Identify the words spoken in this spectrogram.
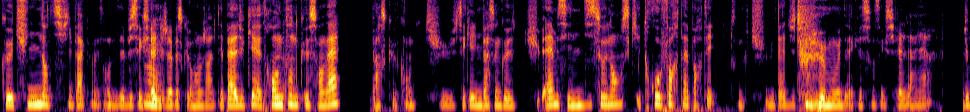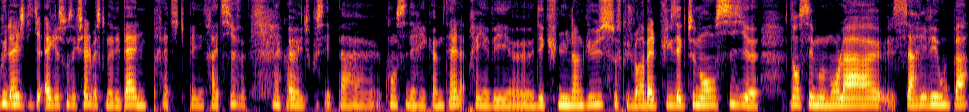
que tu n'identifies pas comme étant des abus sexuels ouais. déjà parce que en général t'es pas éduqué à te rendre compte que c'en est. Parce que quand tu sais qu'il y a une personne que tu aimes, c'est une dissonance qui est trop forte à porter. Donc tu mets pas du tout le mot d'agression sexuelle derrière. Du coup, là, je dis agression sexuelle parce qu'on n'avait pas une pratique pénétrative. Euh, du coup, c'est pas euh, considéré comme tel. Après, il y avait euh, des cunnilingus, sauf que je me rappelle plus exactement si euh, dans ces moments-là, euh, ça arrivait ou pas.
